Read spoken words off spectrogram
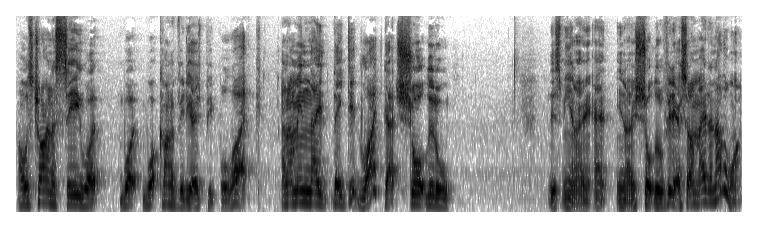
I was trying to see what what what kind of videos people like, and I mean they they did like that short little this you know and you know short little video. So I made another one.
